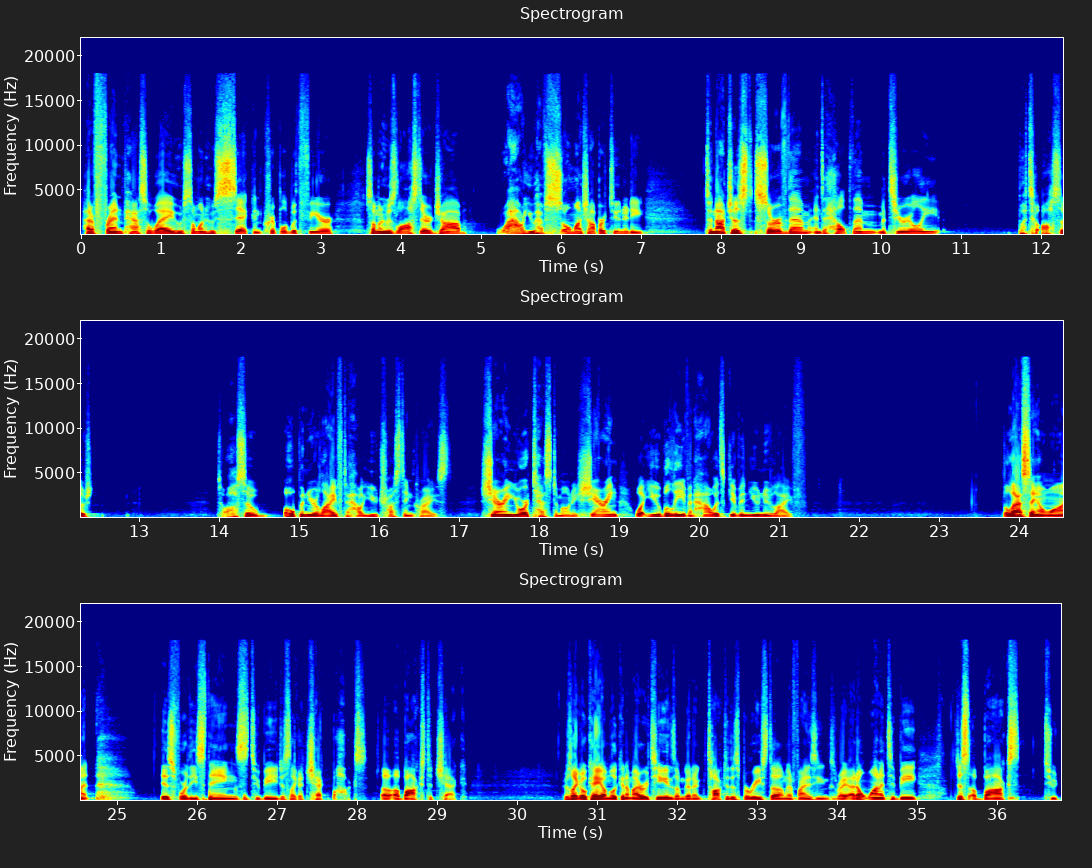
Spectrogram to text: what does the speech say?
Had a friend pass away who's someone who's sick and crippled with fear, someone who's lost their job? Wow, you have so much opportunity to not just serve them and to help them materially, but to also to also open your life to how you trust in Christ, sharing your testimony, sharing what you believe and how it's given you new life. The last thing I want is for these things to be just like a check box, a, a box to check. There's like, okay, I'm looking at my routines. I'm going to talk to this barista. I'm going to find these things, right? I don't want it to be just a box to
